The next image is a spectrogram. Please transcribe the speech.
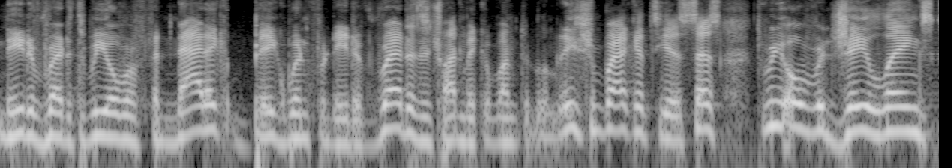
Native Red three over Fnatic, big win for Native Red as they try to make a run to the elimination bracket. TSS three over J Lings.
